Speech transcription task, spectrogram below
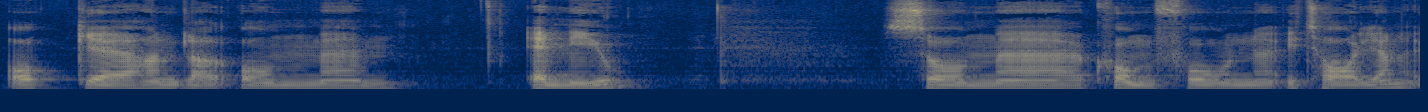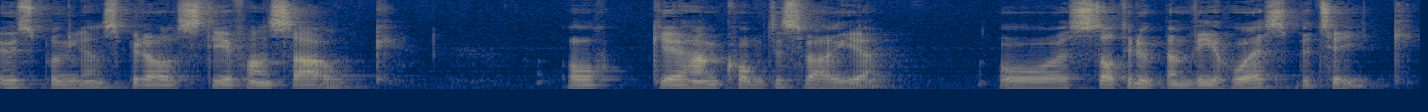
och eh, handlar om eh, Ennio. Som eh, kom från Italien ursprungligen, spelad av Stefan Sauk. Och eh, han kom till Sverige och startade upp en VHS-butik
